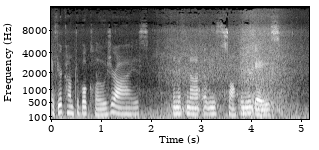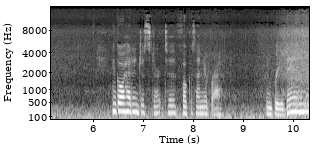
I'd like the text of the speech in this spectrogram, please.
If you're comfortable, close your eyes. And if not, at least soften your gaze. And go ahead and just start to focus on your breath. And breathe in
